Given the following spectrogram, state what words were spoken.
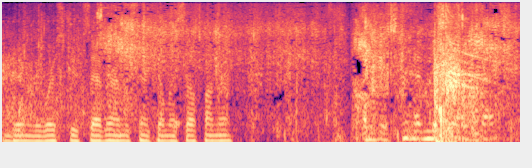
I'm doing the worst jukes ever. I'm just gonna kill myself on them. I'm just gonna have missed that.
